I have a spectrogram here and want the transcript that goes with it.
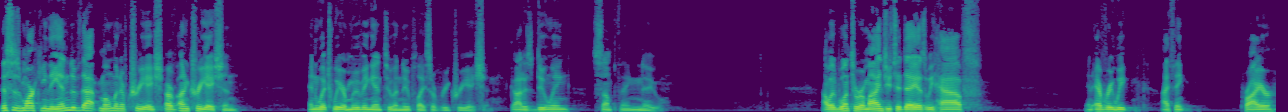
This is marking the end of that moment of creation, of uncreation in which we are moving into a new place of recreation. God is doing something new. I would want to remind you today, as we have in every week, I think, prior,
